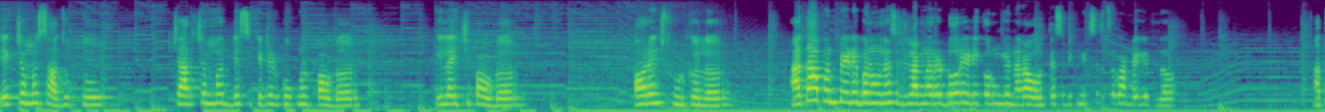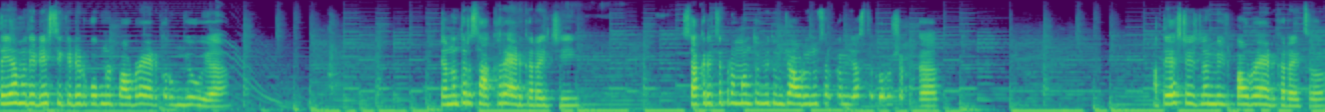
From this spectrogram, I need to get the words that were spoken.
एक चम्मच साजूक तूप चार चम्मच डेसिकेटेड कोकोनट पावडर इलायची पावडर ऑरेंज फूड कलर आता आपण पेढे बनवण्यासाठी लागणारा डो रेडी करून घेणार आहोत. त्यासाठी मिक्सरचं भांडं घेतलं. आता यामध्ये डेसिकेटेड कोकोनट पावडर ऍड करून घेऊया. त्यानंतर साखर ऍड करायची. साखरेचं प्रमाण तुम्ही तुमच्या आवडीनुसार कमी जास्त करू शकता आता या स्टेजला मिल्क पावडर ऍड करायचं.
